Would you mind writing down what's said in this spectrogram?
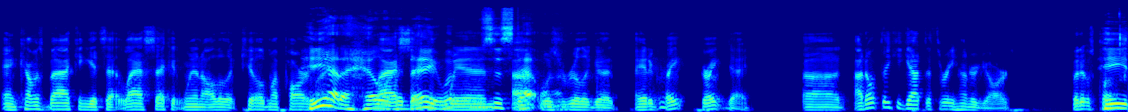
and comes back and gets that last second win. Although it killed my party, He had a hell of a day. What win was his uh, was really good. He had a great great day. Uh, I don't think he got to 300 yards, but it was close. He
